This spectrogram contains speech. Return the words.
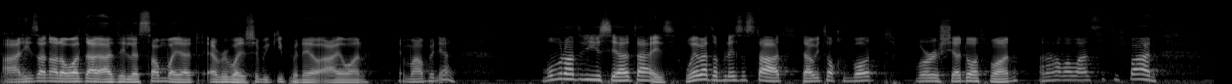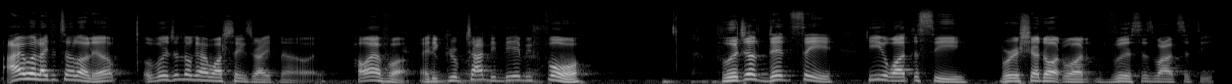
and he's another one that I think is somebody that everybody should be keeping their eye on, in my opinion. moving on to the UCL ties. Where better place to start that we talk about Borussia Dortmund and I'm a Man City fan. I would like to tell all you, Virgil look at watch things right now. However, in the group chat the day before, Virgil did say he want to see Borussia Dortmund versus Man City.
